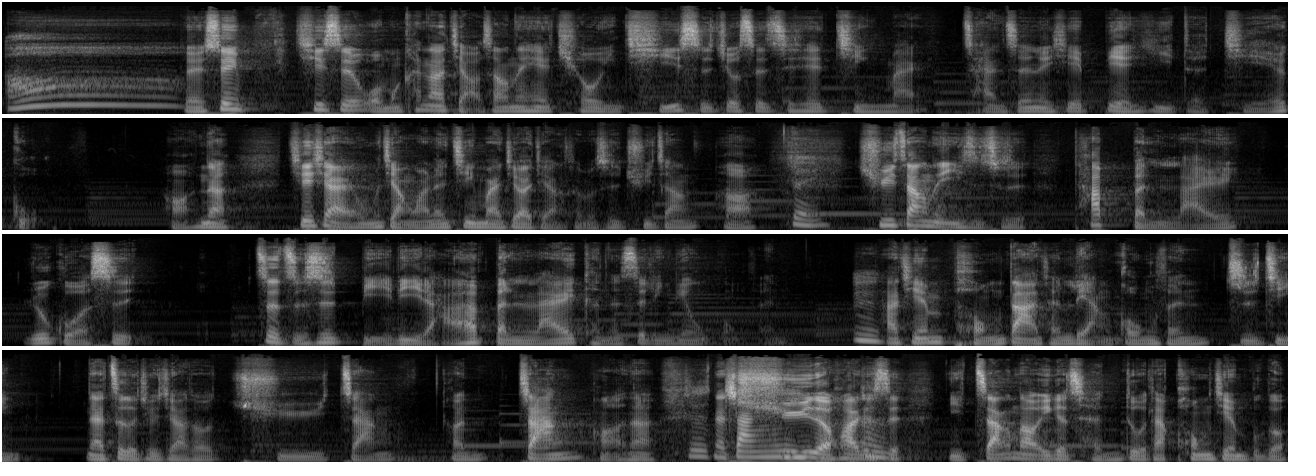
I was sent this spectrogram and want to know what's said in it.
哦。对，所以其实我们看到脚上那些蚯蚓，其实就是这些静脉产生了一些变异的结果。好，那接下来我们讲完了静脉，就要讲什么是曲张啊？对，曲张的意思就是它本来如果是。这只是比例啦，它本来可能是零点五公分，嗯，它今天膨大成两公分直径，那这个就叫做曲张啊，张好，那那曲的话就是你张到一个程度，它空间不够，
